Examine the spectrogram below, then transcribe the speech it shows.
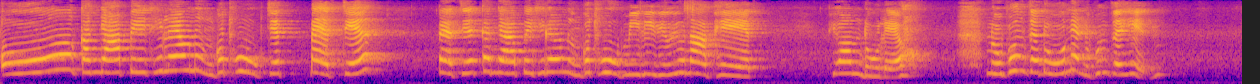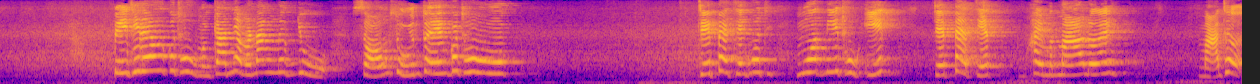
โอ้ กันยาปีที่แล้วหนึ่งก็ถูกเจ็ดแปดเจ็ดแป ดเจ็ดกันยาปีที่แล้วหนึ่งก็ถูกมีรีวิวอยู่หน้าเพจ พี่อ้อมดูแล้ว หนูเพิ่งจะดูเนี่ยหนูเพิ่งจะเห็น ปีที่แล้วก็ถูกเหมือนกันเนี่ยมานั่งนึกอยู่สองศูนย์ตัวเองก็ถูก เจ็ดแปดเจ็ดงวดงวดนี้ถูกอีก เจ็ดแปดเจ็ดให้มันมาเลย หมาเถอะ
